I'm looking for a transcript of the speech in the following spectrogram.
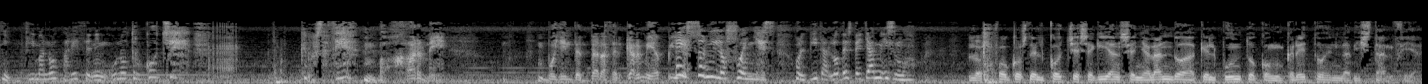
Y encima no aparece ningún otro coche. ¿Qué vas a hacer? Bajarme. Voy a intentar acercarme a Pilar. Eso ni lo sueñes. Olvídalo desde ya mismo. Los focos del coche seguían señalando a aquel punto concreto en la distancia.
